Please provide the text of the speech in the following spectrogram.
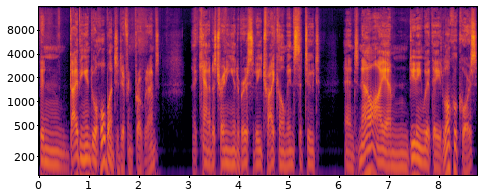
been diving into a whole bunch of different programs, the Cannabis Training University, Trichome Institute, and now I am dealing with a local course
